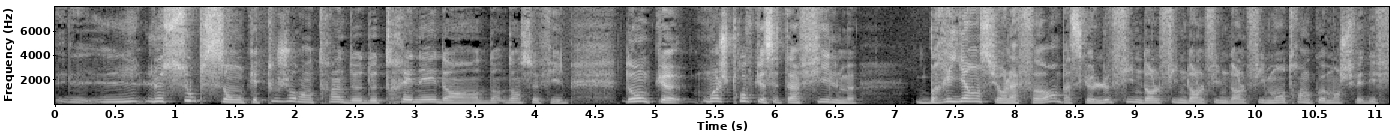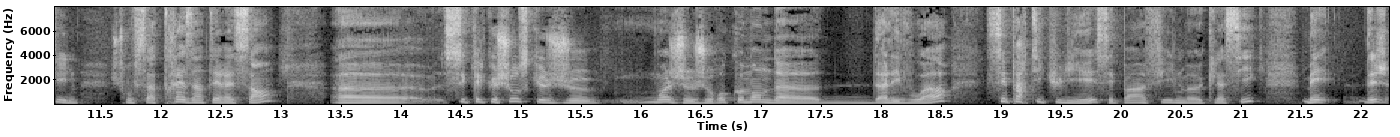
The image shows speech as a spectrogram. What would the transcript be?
le soupçon qui est toujours en train de, traîner dans, dans, ce film. Donc, euh, moi, je trouve que c'est un film brillant sur la forme, parce que le film dans le film dans le film dans le film, montrant comment je fais des films, je trouve ça très intéressant. Euh, c'est quelque chose que je, moi, je, recommande d'a- d'aller voir. C'est particulier, c'est pas un film classique, mais déjà,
